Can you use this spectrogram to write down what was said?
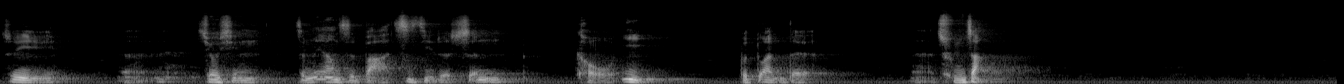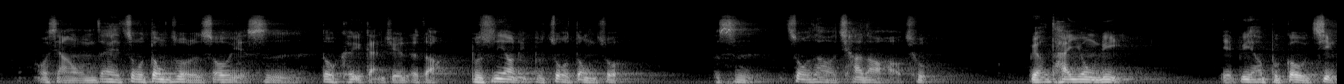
所以，呃，修行怎么样子把自己的身、口、意不断的呃除障。我想我们在做动作的时候，也是都可以感觉得到，不是要你不做动作，而是做到恰到好处，不要太用力，也不要不够劲，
